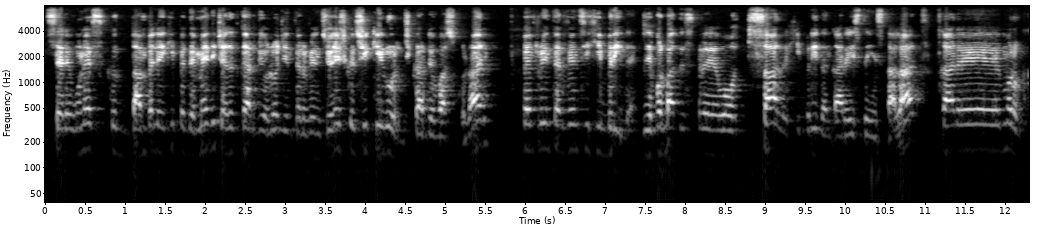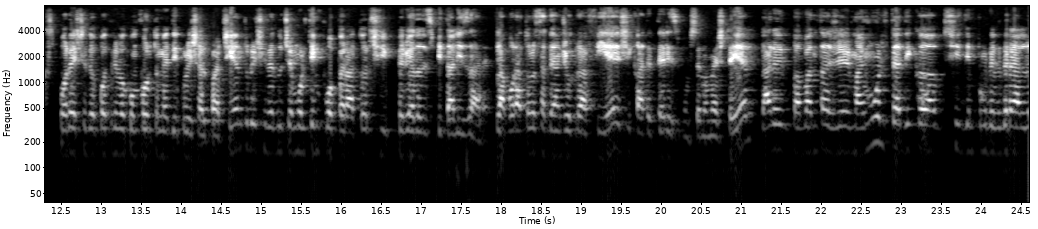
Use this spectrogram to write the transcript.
se reunesc ambele echipe de medici, atât cardiologi intervenționiști cât și chirurgi cardiovasculari, pentru intervenții hibride. E vorba despre o sală hibridă în care este instalat, care, mă rog, sporește deopotrivă confortul medicului și al pacientului și reduce mult timp operator și perioada de spitalizare. Laboratorul ăsta de angiografie și cateterism, cum se numește el, are avantaje mai multe, adică și din punct de vedere al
